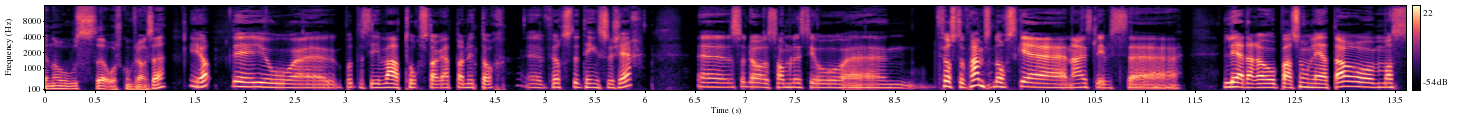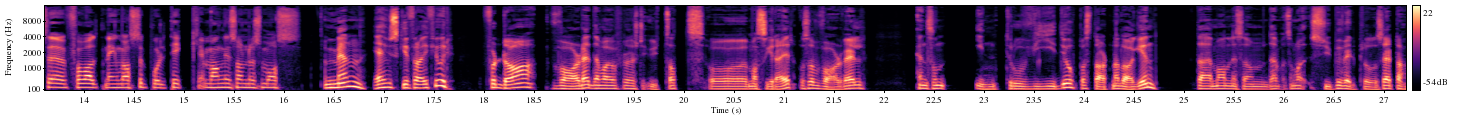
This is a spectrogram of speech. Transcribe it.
NHOs årskonferanse. Ja, det er jo eh, på å si hver torsdag etter nyttår. eh, Første ting som skjer. Eh, Så da samles jo eh, først og fremst norske næringslivsledere og personligheter, og masse forvaltning, masse politikk. Mange sånne som oss. Men jeg husker fra i fjor, for da var det Den var jo for det første utsatt og masse greier, og så var det vel en sånn introvideo på starten av dagen. Der man liksom, som var supervelprodusert, da,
